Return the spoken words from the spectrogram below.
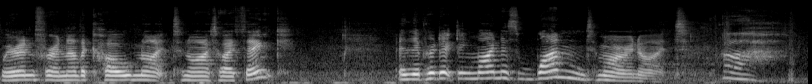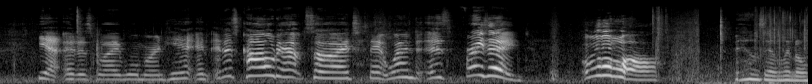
We're in for another cold night tonight, I think. And they're predicting minus one tomorrow night. Ah, yeah, it is way warmer in here and it is cold outside. That wind is freezing. Oh, how's our little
